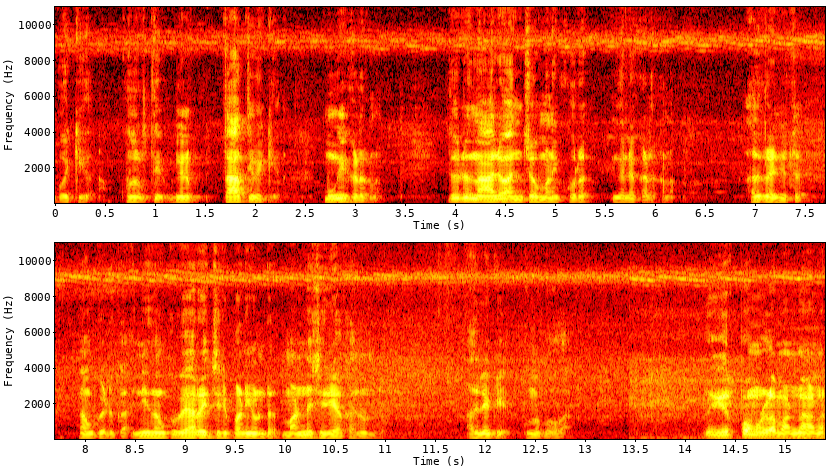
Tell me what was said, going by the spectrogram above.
വയ്ക്കുക. കുതിർത്തി ഇങ്ങനെ താത്തി വയ്ക്കുക. മുങ്ങിക്കിടക്കണം. ഇതൊരു നാലോ അഞ്ചോ മണിക്കൂർ ഇങ്ങനെ കിടക്കണം. അത് കഴിഞ്ഞിട്ട് നമുക്ക് എടുക്കാം ഇനി നമുക്ക് വേറെ ഇച്ചിരി പണിയുണ്ട്. മണ്ണ് ശരിയാക്കാനുണ്ട്. അതിലേക്ക് ഒന്ന് പോകാം. ഇത് ഈർപ്പമുള്ള മണ്ണാണ്.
